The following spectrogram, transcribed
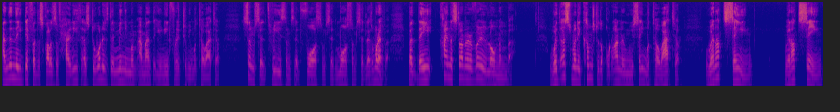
And then they differ, the scholars of hadith, as to what is the minimum amount that you need for it to be mutawatir. Some said three, some said four, some said more, some said less, whatever. But they kind of start at a very low number. With us, when it comes to the Quran and we say mutawatir, we're not saying, we're not saying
